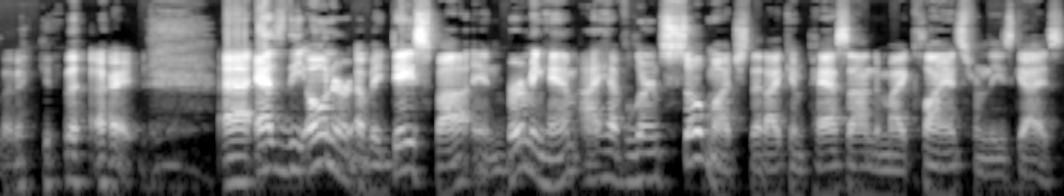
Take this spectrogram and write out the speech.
let me get that. All right. Uh, as the owner of a day spa in Birmingham, I have learned so much that I can pass on to my clients from these guys.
